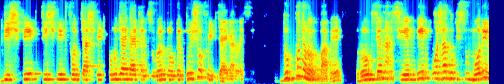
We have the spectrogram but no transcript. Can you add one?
বিশ ফিট ত্রিশ ফিট পঞ্চাশ ফিট কোন জায়গায় ফেন্সুগঞ্জ রোডে দুইশো ফিট জায়গা রয়েছে। দুঃখজনক ভাবে রোডসেন সিএনবির কোষাধু কিছু মরিল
